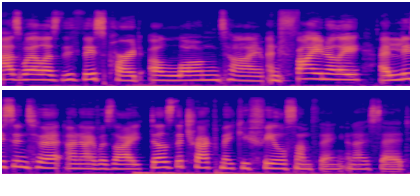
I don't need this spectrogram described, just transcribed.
as well as this part a long time. And finally, I listened to it and I was like, does the track make you feel something? And I said,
